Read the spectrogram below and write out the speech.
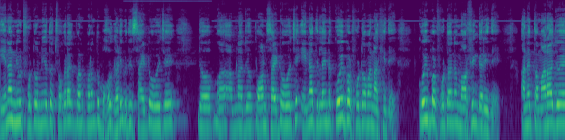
એના ન્યૂડ ફોટો નહીં તો છોકરા પર- પરંતુ બહુ ઘણી બધી સાઇટો હોય છે જો આપણા જો પોન સાઇટો હોય છે એનાથી લઈને કોઈ પણ ફોટોમાં નાખી દે કોઈ પણ ફોટોને મોર્ફિંગ કરી દે અને તમારા જો એ,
